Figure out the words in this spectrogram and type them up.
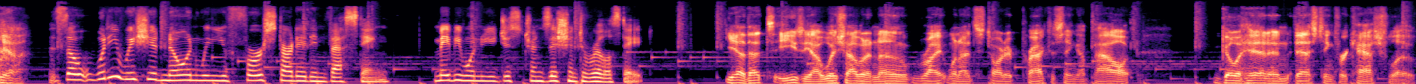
Yeah. So what do you wish you'd known when you first started investing? Maybe when you just transitioned to real estate. Yeah that's easy. I wish i would have known right when i'd started practicing about go ahead and investing for cash flow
